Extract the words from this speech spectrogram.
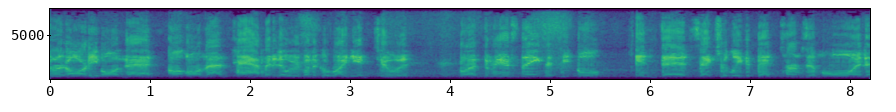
we're already on that on that path. I didn't know we were going to go right into it, but I mean, there's things that people in bed sexually the bed turns them on.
